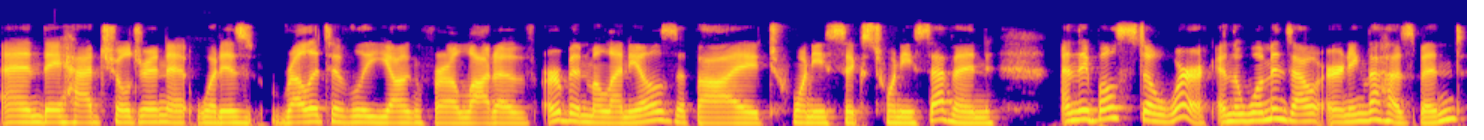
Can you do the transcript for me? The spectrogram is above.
and they had children at what is relatively young for a lot of urban millennials by 26, 27. And they both still work, and the woman's out earning the husband.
